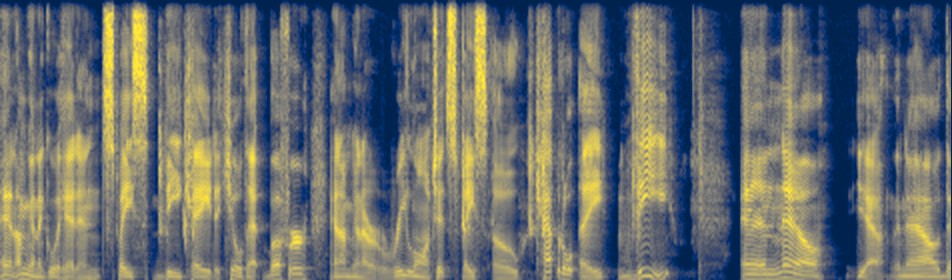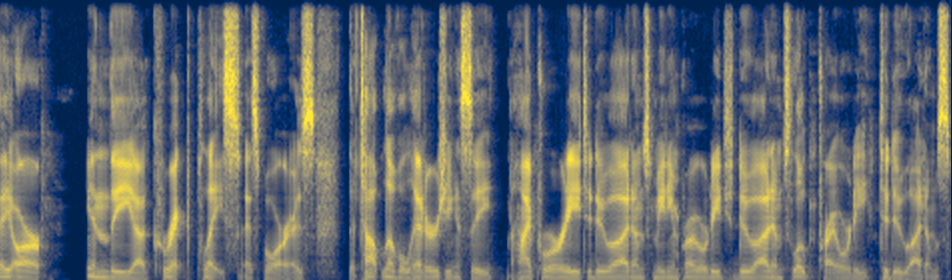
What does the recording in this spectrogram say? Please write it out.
And I'm going to go ahead and space BK to kill that buffer. And I'm going to relaunch it, space O, capital A, V. And now, yeah, now they are in the uh, correct place as far as the top level headers. You can see high priority to do items, medium priority to do items, low priority to do items.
